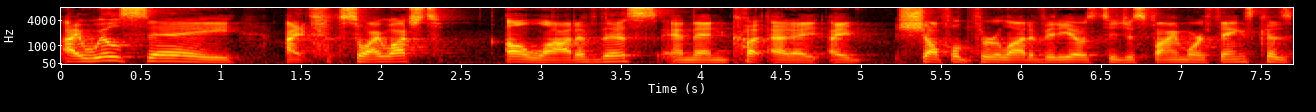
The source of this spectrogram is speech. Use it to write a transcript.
I will say, I so I watched a lot of this and then cut. I, I shuffled through a lot of videos to just find more things because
